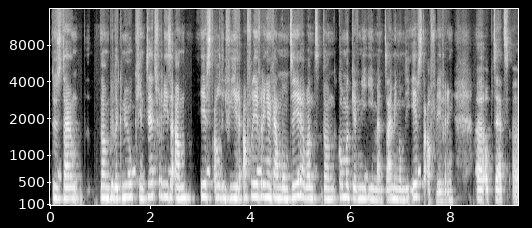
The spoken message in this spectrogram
Dus dan wil ik nu ook geen tijd verliezen aan eerst al die vier afleveringen gaan monteren, want dan kom ik er niet in mijn timing om die eerste aflevering uh, op tijd uh,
